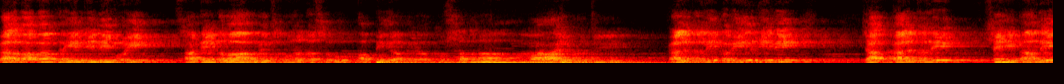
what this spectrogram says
ਗੱਲ ਬਾਬਾ ਫਰੀਦ ਜੀ ਦੀ ਹੋਈ ਸਾਡੇ ਦਿਮਾਗ ਵਿੱਚ ਉਹਨਾਂ ਦਾ ਸਰੂਪ ਆਪੇ ਆ ਗਿਆ ਕੋ ਸਤਨਾਮ। ਵਾਹਿਗੁਰੂ ਜੀ। ਗੱਲ ਚੱਲੀ ਕਬੀਰ ਜੀ ਦੀ ਜਾਂ ਗੱਲ ਚੱਲੀ ਸ਼ਹੀਦਾਂ ਦੀ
